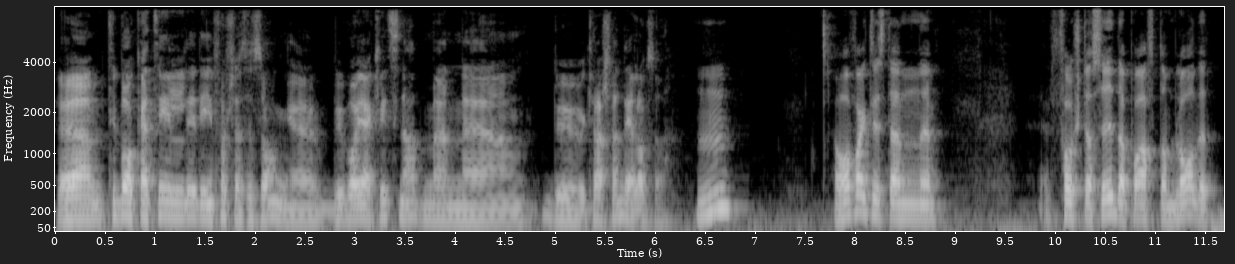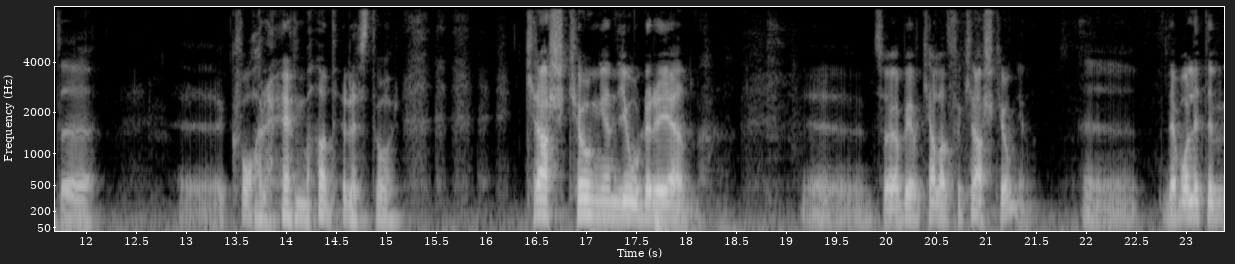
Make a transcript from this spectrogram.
Eh, tillbaka till din första säsong. Eh, du var jäkligt snabb men eh, du kraschade en del också. Mm. Jag har faktiskt en eh, första sida på Aftonbladet eh, eh kvar hemma där det står Kraschkungen gjorde det igen. Ehm, så jag blev kallad för Kraschkungen. Ehm, det var lite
